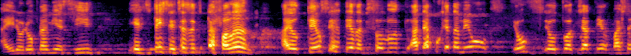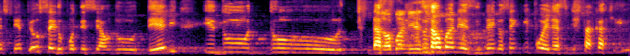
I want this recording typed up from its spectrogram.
Aí ele olhou para mim assim, ele tem certeza do que está falando? Aí eu tenho certeza absoluta, até porque também eu eu eu tô aqui já tem bastante tempo, eu sei do potencial do dele e do, do da, dos, albaneses. dos albaneses, entende? Eu sei que pô, ele ia se destacar aqui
